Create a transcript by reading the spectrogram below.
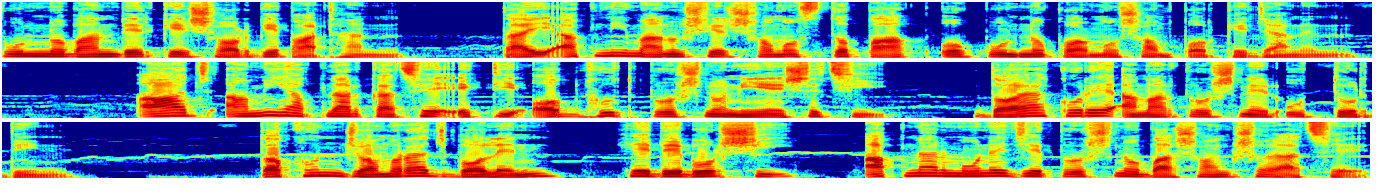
পুণ্যবানদেরকে স্বর্গে পাঠান, তাই আপনি মানুষের সমস্ত পাপ ও পুণ্যকর্ম সম্পর্কে জানেন। আজ আমি আপনার কাছে একটি অদ্ভুত প্রশ্ন নিয়ে এসেছি, দয়া করে আমার প্রশ্নের উত্তর দিন। তখন যমরাজ বলেন, হে দেবর্ষি আপনার মনে যে প্রশ্ন বা সংশয় আছে,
